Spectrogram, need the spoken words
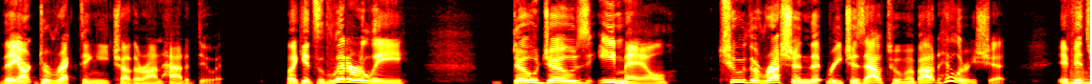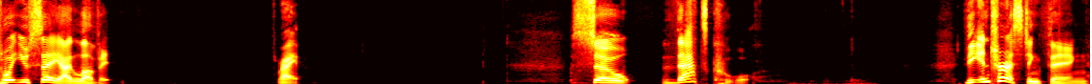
They aren't directing each other on how to do it. Like it's literally Dojo's email to the Russian that reaches out to him about Hillary shit. If it's Mhm. what you say, I love it. Right. So that's cool. The interesting thing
